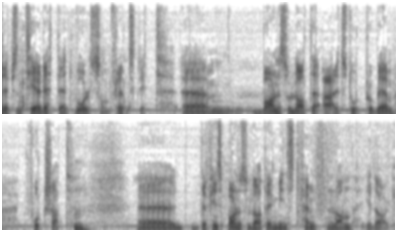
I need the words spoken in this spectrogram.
representerer dette et voldsomt fremskritt. Barnesoldater er et stort problem fortsatt. Mm. Det finnes barnesoldater i minst 15 land i dag.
